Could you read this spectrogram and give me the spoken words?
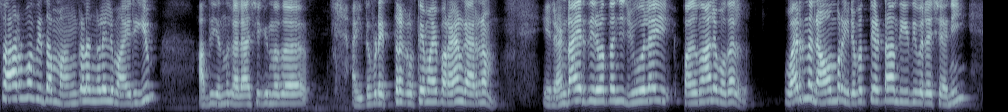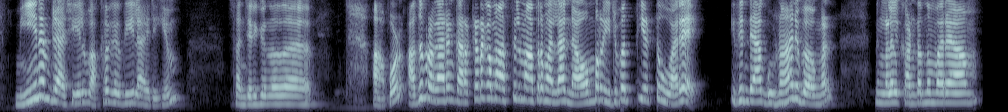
സർവവിധ മംഗളങ്ങളിലുമായിരിക്കും അത് എന്ന് കലാശിക്കുന്നത്. ഇതിവിടെ ഇത്ര കൃത്യമായി പറയാൻ കാരണം ഈ രണ്ടായിരത്തി ഇരുപത്തഞ്ച് ജൂലൈ പതിനാല് മുതൽ വരുന്ന നവംബർ ഇരുപത്തിയെട്ടാം തീയതി വരെ ശനി മീനം രാശിയിൽ വക്രഗതിയിലായിരിക്കും സഞ്ചരിക്കുന്നത്. അപ്പോൾ അത് പ്രകാരം കർക്കിടക മാസത്തിൽ മാത്രമല്ല നവംബർ ഇരുപത്തിയെട്ട് വരെ ഇതിന്റെ ആ ഗുണാനുഭവങ്ങൾ നിങ്ങളിൽ കണ്ടെന്നും വരാം.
